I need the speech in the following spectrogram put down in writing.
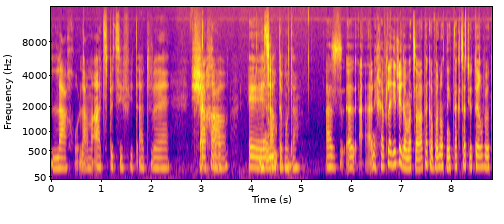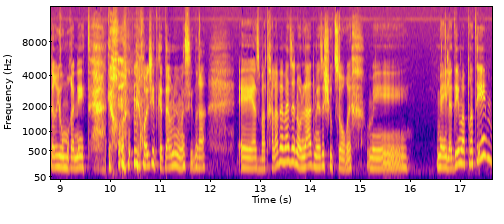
לך, או למה את ספציפית, את ושחר, אה, יצרתם אותה. אז אה, אני חייבת להגיד שגם הצהרת הכוונות נהייתה קצת יותר ויותר יומרנית ככל, ככל שהתקדמנו עם הסדרה. אה, אז בהתחלה באמת זה נולד מאיזשהו צורך, מ... מהילדים הפרטיים,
